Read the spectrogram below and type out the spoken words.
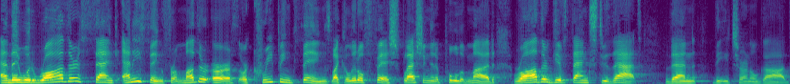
and they would rather thank anything from Mother Earth or creeping things like a little fish splashing in a pool of mud, rather give thanks to that than the eternal God,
